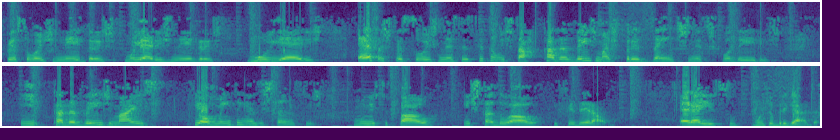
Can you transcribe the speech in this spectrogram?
pessoas negras, mulheres negras, mulheres. Essas pessoas necessitam estar cada vez mais presentes nesses poderes e cada vez mais que aumentem as instâncias municipal, estadual e federal. Era isso. Muito obrigada.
